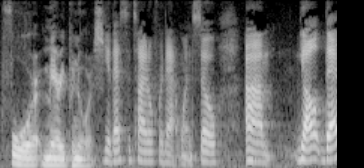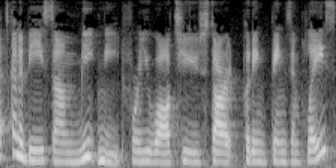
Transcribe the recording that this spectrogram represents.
for marriedpreneurs. Yeah, that's the title for that one. So, um, y'all that's going to be some meat meat for you all to start putting things in place.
